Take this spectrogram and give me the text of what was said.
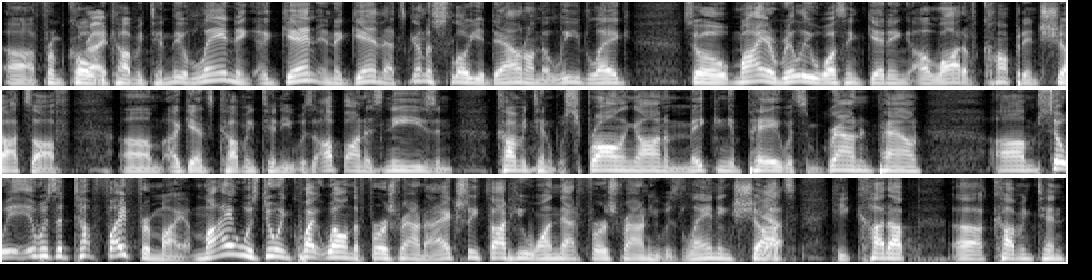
uh, from Colby Right. Covington. They're landing again and again. That's going to slow you down on the lead leg. So Maia really wasn't getting a lot of competent shots off um, against Covington. He was up on his knees, and Covington was sprawling on him, making him pay with some ground and pound. Um, so it was a tough fight for Maia. Maia was doing quite well in the first round. I actually thought he won that first round. He was landing shots. He cut up uh, Covington.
